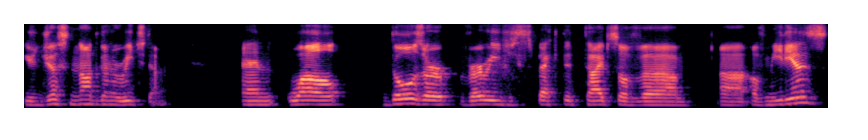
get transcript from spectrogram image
You're just not going to reach them. And while those are very respected types of, uh, uh, of medias,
